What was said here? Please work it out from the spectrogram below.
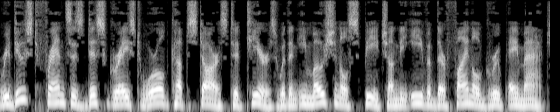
reduced France's disgraced World Cup stars to tears with an emotional speech on the eve of their final Group A match.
